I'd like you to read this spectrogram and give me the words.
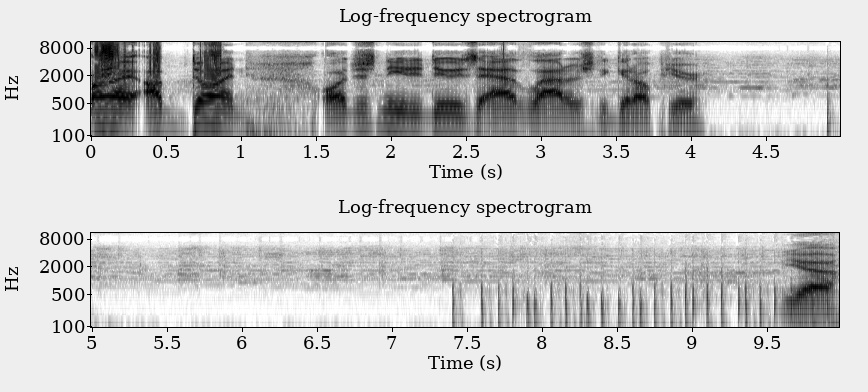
Alright, I'm done. All I just need to do is add ladders to get up here. Yeah.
